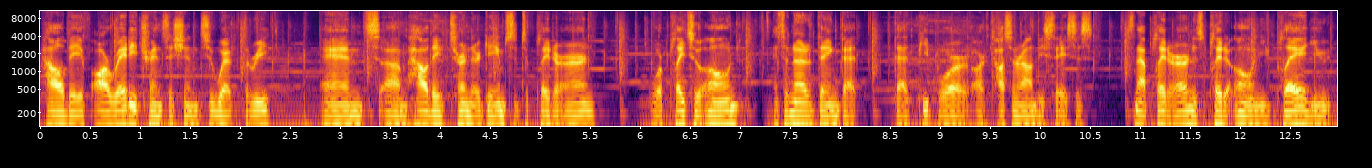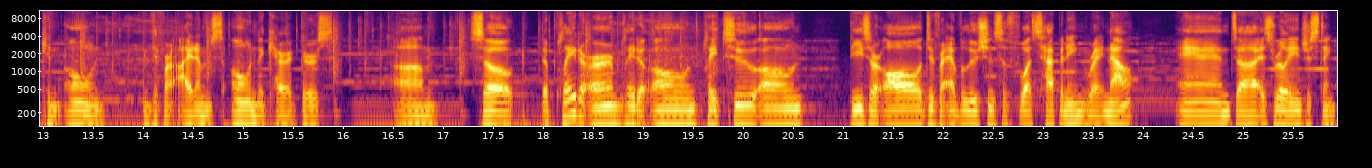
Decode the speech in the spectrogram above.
how they've already transitioned to Web3 and um, how they've turned their games into play to earn or play to own. It's another thing that, that people are, are tossing around these days. It's, it's not play to earn, it's play to own. You play and you can own different items, own the characters. Um, so the play to earn, play to own, play to own, these are all different evolutions of what's happening right now. And uh, it's really interesting.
